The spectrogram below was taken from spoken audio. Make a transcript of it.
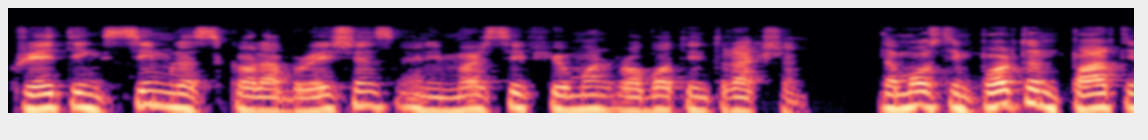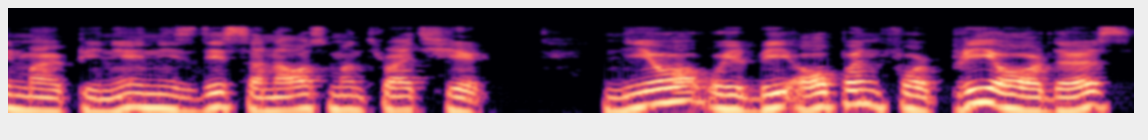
creating seamless collaborations and immersive human-robot interaction. The most important part, in my opinion, is this announcement right here. NEO will be open for pre-orders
